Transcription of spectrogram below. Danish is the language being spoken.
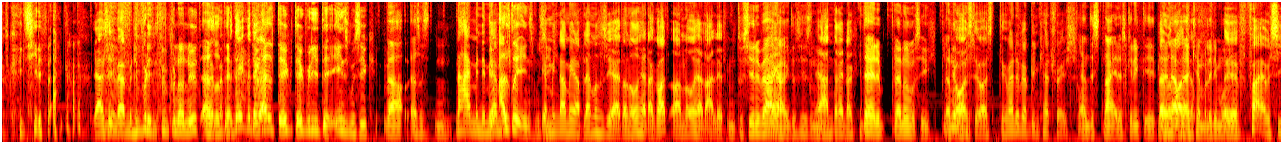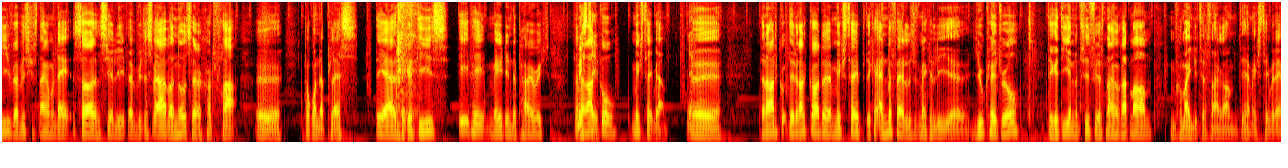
Du kan ikke sige det hver gang. Jeg har set hvad, men det er fordi... Find på noget nyt. Altså, men- det, men det- men det, det- er jo alt- det, er ikke, det er ikke fordi, det er ens musik. Hver, altså, sådan, Nej, men det er det er mere... aldrig ens musik. Jeg mener, jeg mener blandet, så siger jeg, at der er noget her, der er godt, og der er noget her, der er lidt... Jamen, Du siger det hver Ja, ja. gang. Du siger sådan, Ja, men det er nok. i dag er det blandet musik. Det Blandet er også, musik. det er også, det kan være, det er ved at blive en catchphrase. Jamen, det, nej, det skal det ikke. Det, det er Blandet derfor, jeg kæmper lidt imod. Øh, før jeg vil sige, hvad vi skal snakke om i dag, så siger jeg lige, at vi desværre har været nødt til at korte fra øh, på grund af plads. Det er Digga D's EP, Made in the Pyrex. Den er ret god. Mixtape, ja. Ja. Øh, den er ret det er et ret godt uh, mixtape. Det kan anbefales, hvis man kan lide uh, UK Drill. Digga D er en artist, vi har snakket ret meget om, men vi kommer ikke lige til at snakke om det her mixtape i dag.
